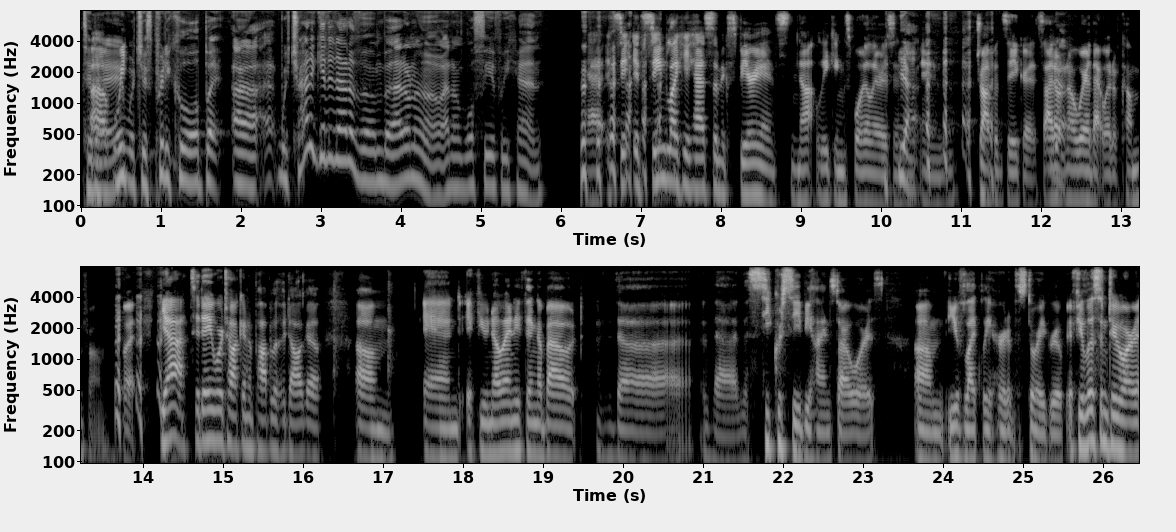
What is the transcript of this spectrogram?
today, Uh, we- which is pretty cool. But uh, we try to get it out of him, but I don't know. I don't. We'll see if we can. Yeah, it, se- it seemed like he has some experience not leaking spoilers and, Yeah. and dropping secrets. I don't Yeah. know where that would have come from. But yeah, today we're talking to Pablo Hidalgo. Um, and if you know anything about the the the secrecy behind Star Wars, um, you've likely heard of the Story Group. If you listen to our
